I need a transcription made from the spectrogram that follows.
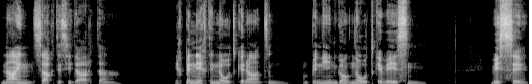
Nein, sagte Siddhartha, ich bin nicht in Not geraten und bin nie in Not gewesen. Wisse,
